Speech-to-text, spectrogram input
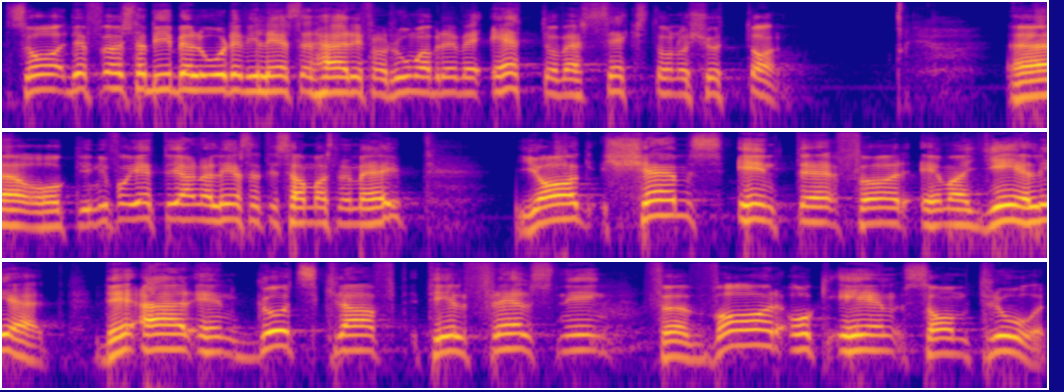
Så det första bibelordet vi läser här är från Romarbrevet 1 och vers 16 och 17. Eh, och ni får jättegärna läsa tillsammans med mig. Jag skäms inte för evangeliet Det är en Guds kraft till frälsning för var och en som tror.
